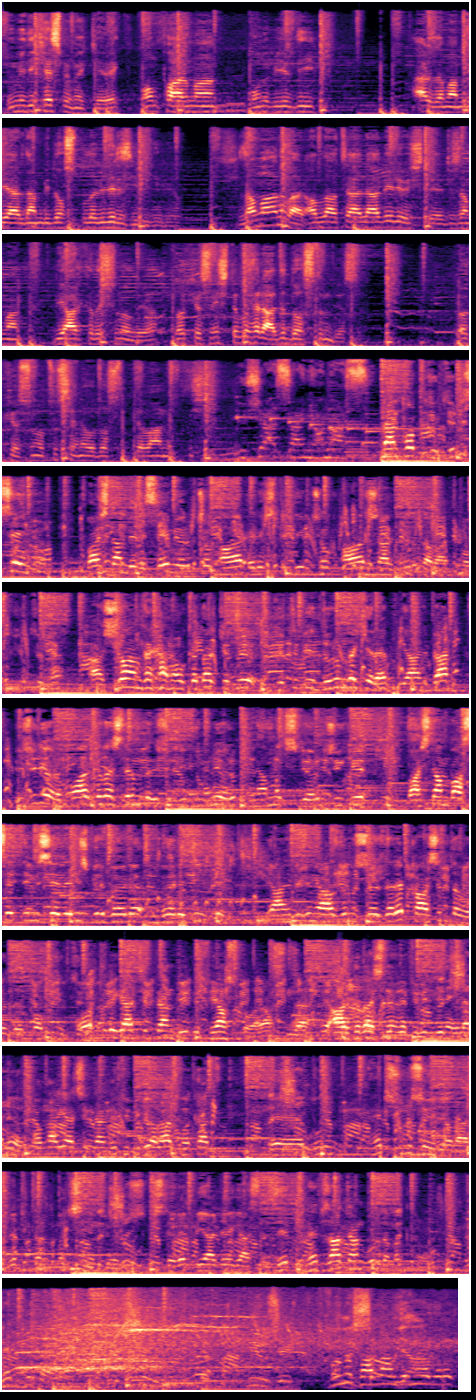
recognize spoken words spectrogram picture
ümidi kesmemek gerek. On parmağın onu bir değil. Her zaman bir yerden bir dost bulabiliriz gibi geliyor. Zamanı var. allah Teala veriyor işte bir zaman bir arkadaşın oluyor. Bakıyorsun işte bu herhalde dostum diyorsun. Bakıyorsun 30 sene o dostluk devam etmiş. Ben pop kültürünü sevmiyorum. Baştan beri sevmiyorum. Çok ağır eleştirdiğim çok ağır şarkıları da var pop kültürüne. Ha, şu anda yani o kadar kötü kötü bir durumda ki rap. Yani ben üzülüyorum. O arkadaşlarım da üzüldüğüne inanıyorum. İnanmak istiyorum. Çünkü baştan bahsettiğimiz şeylerin hiçbiri böyle böyle değildi. Yani bizim yazdığımız sözler hep karşıt tavırdı pop kültürüne. Ortada gerçekten büyük bir fiyasko var aslında. Ve Arkadaşların rapi bildiğine inanıyorum. Onlar gerçekten rapi biliyorlar fakat e, bu, hep şunu söylüyorlar. Rapi tanıtmak için yapıyoruz. İşte rap bir yerlere gelsiniz. Rap, rap zaten burada bakın. Rap burada. Bunu ballandırmaya gerek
